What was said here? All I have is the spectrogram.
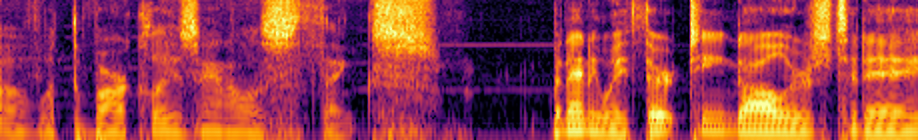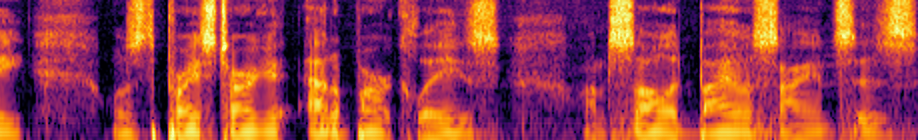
of what the Barclays analyst thinks. But anyway, $13 today was the price target out of Barclays on Solid Biosciences.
